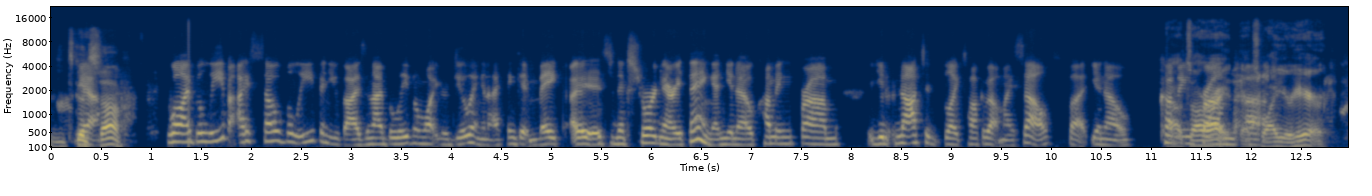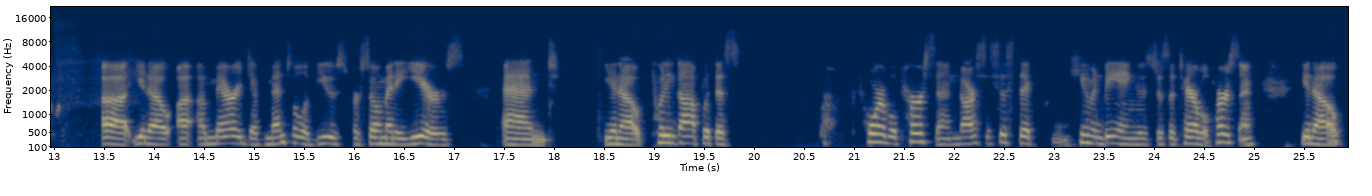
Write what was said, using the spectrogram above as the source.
it's good yeah. stuff well i believe i so believe in you guys and i believe in what you're doing and i think it make uh, it's an extraordinary thing and you know coming from you know not to like talk about myself but you know coming That's from right. that's uh, why you're here uh you know a, a marriage of mental abuse for so many years and you know putting up with this horrible person narcissistic human being who's just a terrible person you know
